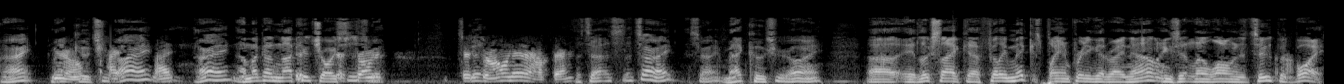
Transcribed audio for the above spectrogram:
All right, You Matt know, Kuchar. I- All right, I- all right. I'm not going to knock your Just choices. throwing, just throwing it out there. That's, that's, that's all right. That's all right. Matt Kuchar. All right. Uh, it looks like uh, Philly Mick is playing pretty good right now. He's hitting a little long in the tooth, but boy,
